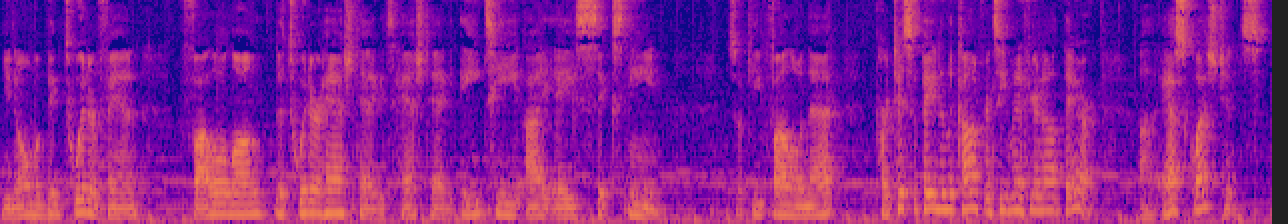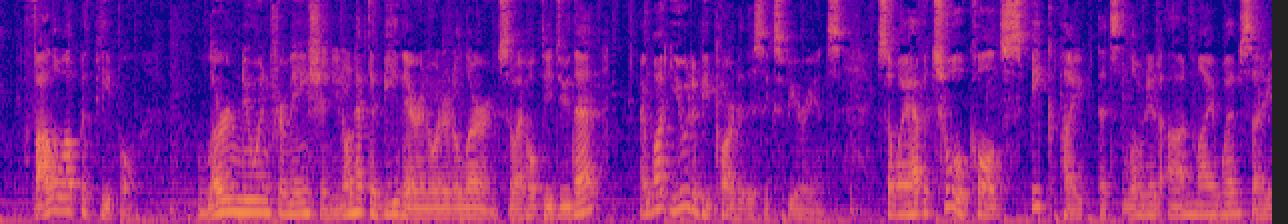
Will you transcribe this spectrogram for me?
You know, I'm a big Twitter fan. Follow along the Twitter hashtag. It's hashtag ATIA16. So keep following that. Participate in the conference even if you're not there. Uh, ask questions. Follow up with people. Learn new information. You don't have to be there in order to learn. So I hope you do that. I want you to be part of this experience. So I have a tool called SpeakPipe that's loaded on my website,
